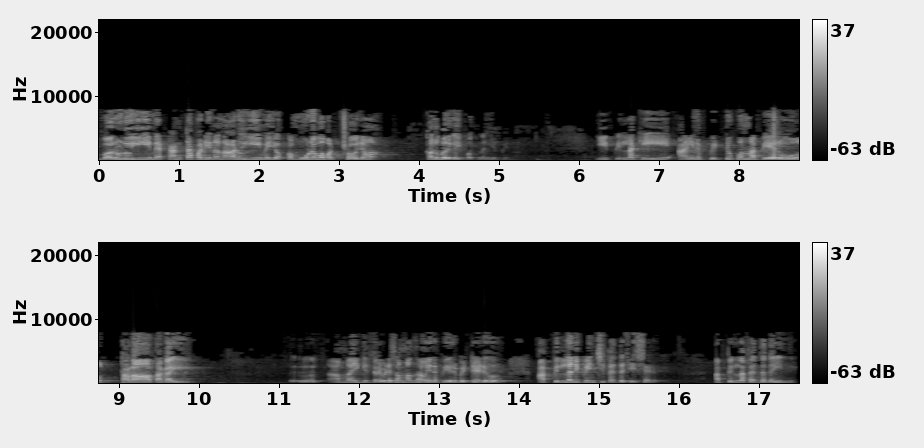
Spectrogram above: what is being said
వరుడు ఈమె కంటపడిన నాడు ఈమె యొక్క మూడవ వక్షోజం కనుమరుగైపోతుందని చెప్పింది. ఈ పిల్లకి ఆయన పెట్టుకున్న పేరు తడాతగై. అమ్మాయికి ద్రవిడ సంబంధమైన పేరు పెట్టాడు. ఆ పిల్లని పెంచి పెద్ద చేశాడు. ఆ పిల్ల పెద్దదయింది.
